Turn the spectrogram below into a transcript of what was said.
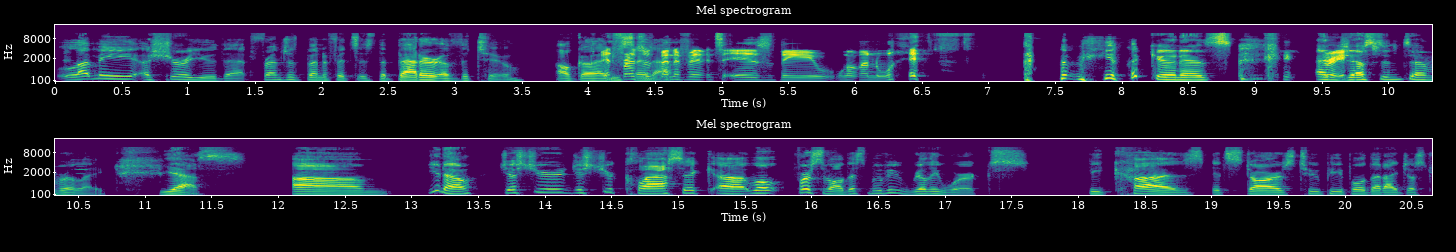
let me assure you that Friends with Benefits is the better of the two. I'll go ahead and, and Friends with that. Benefits is the one with Mila Kunis and Justin Timberlake. Yes. Um, you know, just your just your classic uh well, first of all, this movie really works because it stars two people that I just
